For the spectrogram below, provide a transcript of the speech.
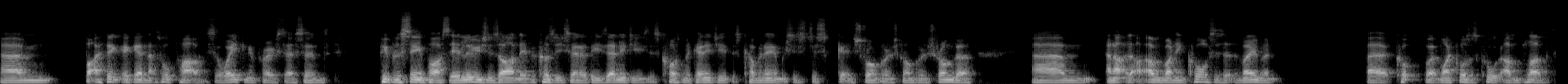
Um, but I think again that's all part of this awakening process, and people are seeing past the illusions, aren't they? Because you said of these energies, this cosmic energy that's coming in, which is just getting stronger and stronger and stronger. Um, and I, am running courses at the moment. Uh, my course is called Unplugged,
